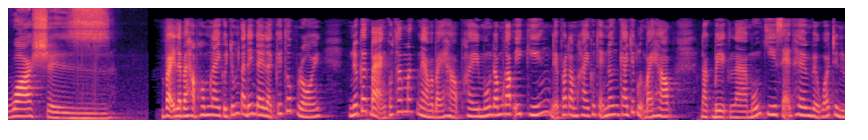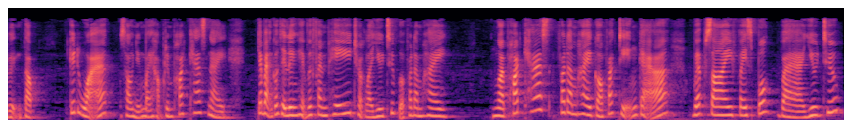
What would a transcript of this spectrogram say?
washes. Vậy là bài học hôm nay của chúng ta đến đây là kết thúc rồi. Nếu các bạn có thắc mắc nào về bài học hay muốn đóng góp ý kiến để phát âm hay có thể nâng cao chất lượng bài học, đặc biệt là muốn chia sẻ thêm về quá trình luyện tập, kết quả sau những bài học trên podcast này các bạn có thể liên hệ với fanpage hoặc là YouTube của Phát âm hay. Ngoài podcast, Phát âm hay còn phát triển cả website, Facebook và YouTube.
